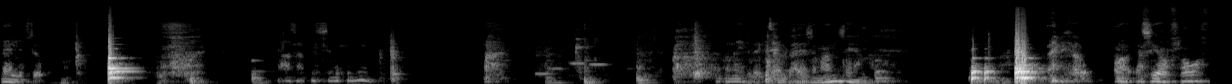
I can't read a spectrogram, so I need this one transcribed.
Now lift up. How's that in? I need about 10 pairs of hands here. There we go. Right, that's the overflow off.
